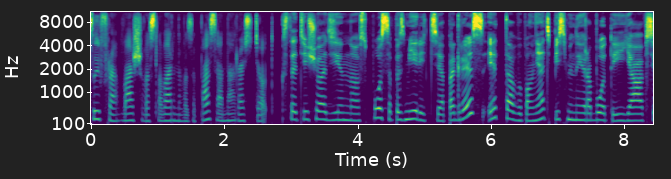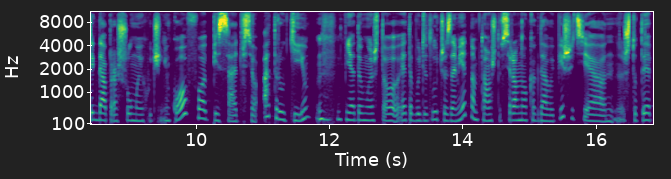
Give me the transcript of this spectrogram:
цифра вашего словарного запаса, она растет. Кстати, еще один э, способ измерить э, прогресс – это выполнять письменные работы. И я всегда прошу моих учеников э, писать все от руки. Я думаю, что это будет лучше заметно, потому что все равно, когда вы пишете, что-то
